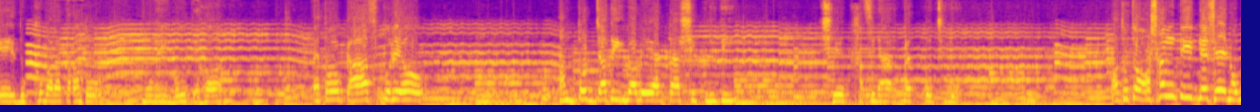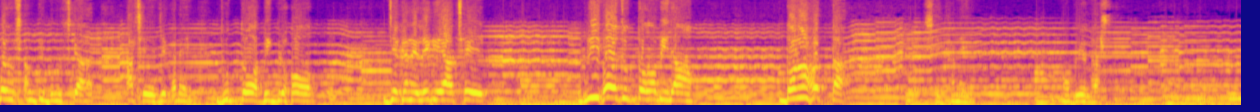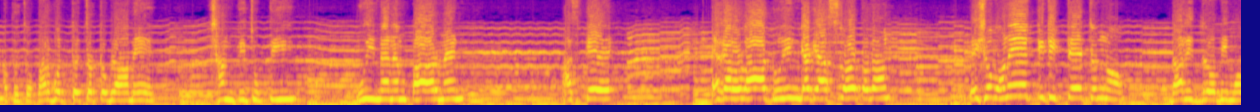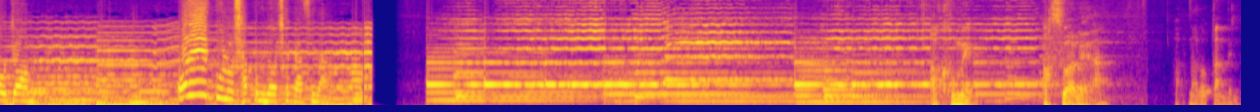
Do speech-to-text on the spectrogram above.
আমাকে দুঃখ ভরা কান্ত মনে বলতে হয়। এত কাজ করেও আন্তর্জাতিকভাবে একটা স্বীকৃতি শেখ হাসিনার প্রাপ্য ছিল। অথচ অশান্তির দেশে নোবেল শান্তি পুরস্কার আছে যেখানে যুদ্ধ, বিগ্রহ, যেখানে লেগে আছে গৃহযুদ্ধ অবিরাম গণহত্যা, সেখানে অথচ পার্বত্য চট্টগ্রামে শান্তি, চুক্তি উইমেন এম্পাওয়ারমেন্ট। আজকে এগারো লাখ রোহিঙ্গাকে আশ্রয় প্রদান। এইসব অনেক কৃতিত্বের জন্য দারিদ্র বিমোচন। অনেকগুলো সাফল্য শেখ হাসিনা হাসুয়া আপনারাও কান্দেন।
